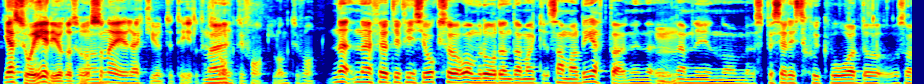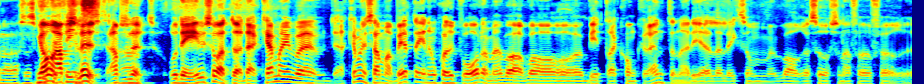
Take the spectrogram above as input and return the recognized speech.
Ja, så är det ju. Resurserna räcker ju inte till. Nej. Långt ifrån. Långt ifrån. Nej, nej, för att det finns ju också områden där man samarbetar. Ni Mm. nämner ju inom specialistsjukvård och, och sådana. Alltså Ja, absolut. Finns. absolut. Och det är ju så att där, kan man ju, där kan man ju samarbeta inom sjukvården men vara var bittra konkurrenter när det gäller liksom var resurserna för, för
